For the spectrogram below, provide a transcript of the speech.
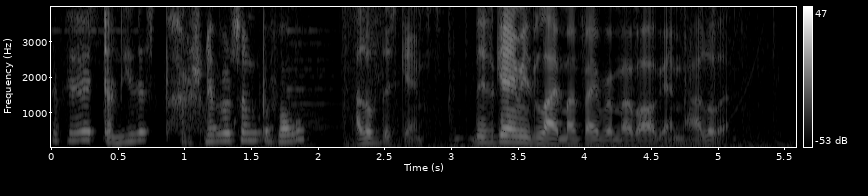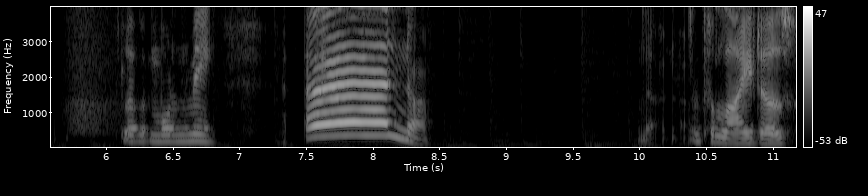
Have you heard Danny this passionate something before? I love this game. This game is like my favorite mobile game. I love it. Love it more than me. Uh, no. No, no. It's a lie, he does.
